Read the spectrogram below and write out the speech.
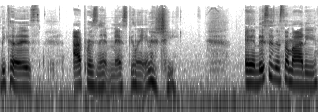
because I present masculine energy. And this isn't somebody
